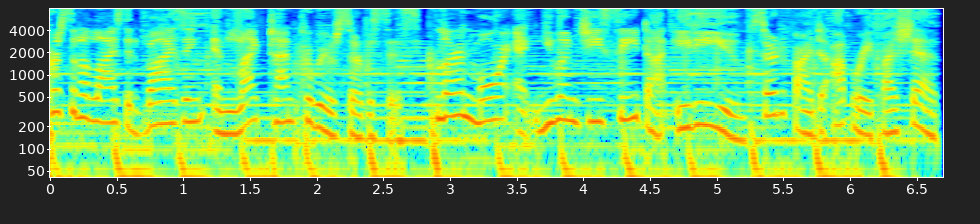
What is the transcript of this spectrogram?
personalized advising, and lifetime career services. Learn more at umgc.edu, certified to operate by SCHEV.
